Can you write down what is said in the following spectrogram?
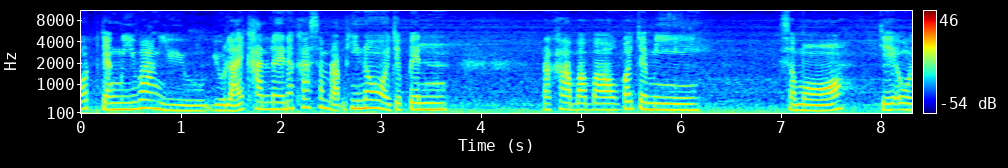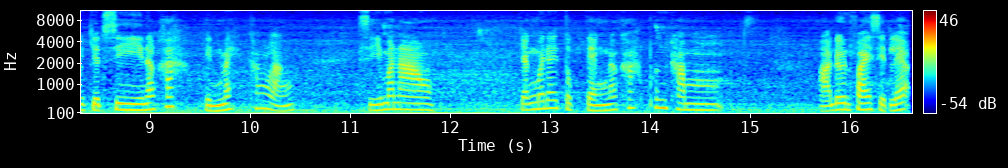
รถยังมีว่างอยู่อยู่หลายคันเลยนะคะสำหรับฮีโน่จะเป็นราคาเบาๆก็จะมีสมอ JO 7C นะคะ เห็นไหมข้างหลัง สีมะนาว ยังไม่ได้ตกแต่งนะคะ เพิ่งทำเดินไฟเสร็จแล้ว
